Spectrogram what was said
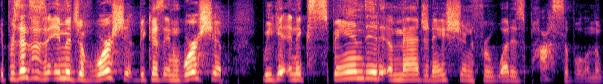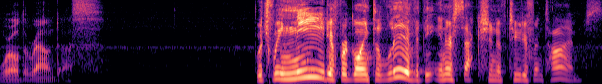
It presents us an image of worship because in worship, we get an expanded imagination for what is possible in the world around us, which we need if we're going to live at the intersection of two different times.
